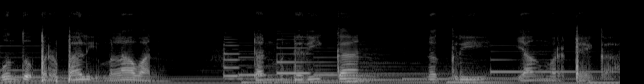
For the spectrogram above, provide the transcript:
untuk berbalik melawan dan mendirikan negeri yang merdeka.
